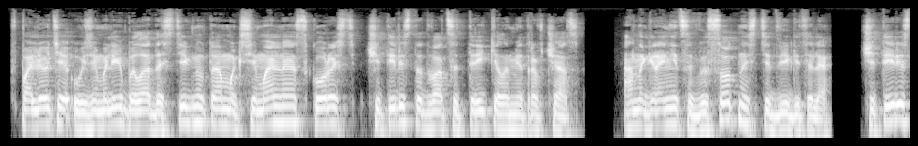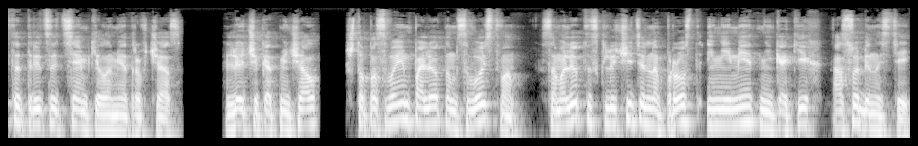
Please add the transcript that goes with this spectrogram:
В полете у Земли была достигнута максимальная скорость 423 км в час, а на границе высотности двигателя 437 км в час. Летчик отмечал, что по своим полетным свойствам самолет исключительно прост и не имеет никаких особенностей.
